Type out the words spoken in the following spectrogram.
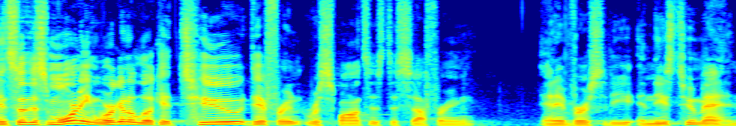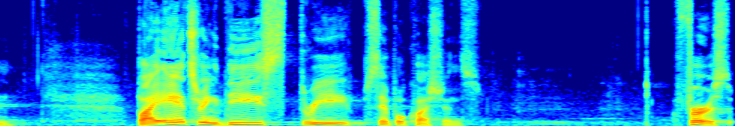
And so this morning, we're going to look at two different responses to suffering and adversity in these two men by answering these three simple questions. First,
